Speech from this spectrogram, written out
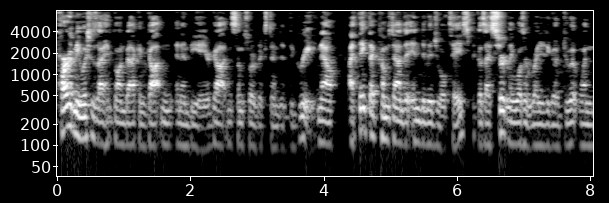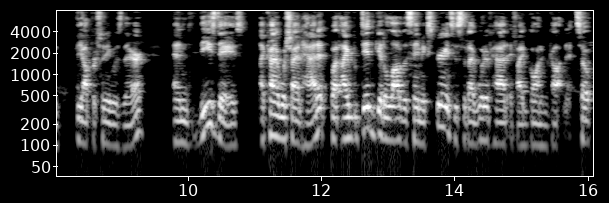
part of me wishes I had gone back and gotten an MBA or gotten some sort of extended degree. Now, I think that comes down to individual taste because I certainly wasn't ready to go do it when the opportunity was there. And these days, I kind of wish I had had it, but I did get a lot of the same experiences that I would have had if I'd gone and gotten it. So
